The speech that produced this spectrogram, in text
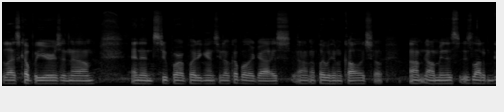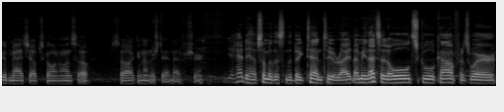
the last couple years, and um, and then Stupar I played against. You know, a couple other guys. Um, I played with him in college. So um, no, I mean, there's, there's a lot of good matchups going on. So so I can understand that for sure. You had to have some of this in the Big Ten too, right? I mean, that's an old school conference where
